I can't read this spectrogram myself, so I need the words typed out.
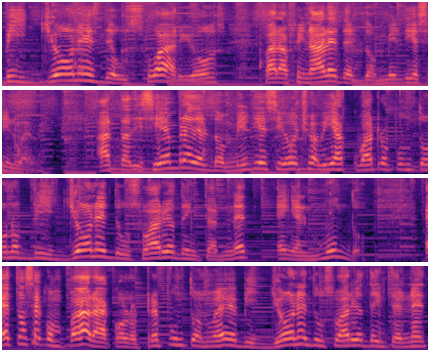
billones de usuarios para finales del 2019. Hasta diciembre del 2018 había 4.1 billones de usuarios de Internet en el mundo. Esto se compara con los 3.9 billones de usuarios de Internet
